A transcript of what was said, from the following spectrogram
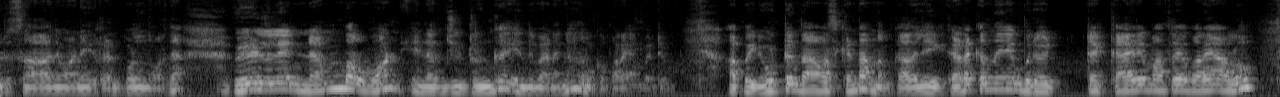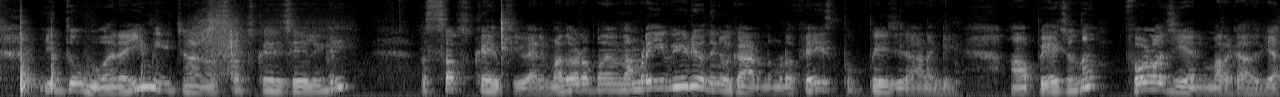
ഒരു സാധനമാണ് ഈ റെഡ് ബുൾ എന്ന് പറഞ്ഞാൽ. വേൾഡിലെ നമ്പർ വൺ എനർജി ഡ്രിങ്ക് എന്ന് വേണമെങ്കിൽ നമുക്ക് പറയാൻ പറ്റും. അപ്പോൾ ഇനി ഒട്ടും താമസിക്കേണ്ട. നമുക്ക് അതിലേക്ക് കിടക്കുന്നതിനും ഒരു ഒറ്റ കാര്യം മാത്രമേ പറയാനുള്ളൂ. ഇതുവരെയും ഈ ചാനൽ സബ്സ്ക്രൈബ് ചെയ്യില്ലെങ്കിൽ സബ്സ്ക്രൈബ് ചെയ്യാനും അതോടൊപ്പം നമ്മുടെ ഈ വീഡിയോ നിങ്ങൾ കാണും നമ്മുടെ ഫേസ്ബുക്ക് പേജിലാണെങ്കിൽ ആ പേജ് ഒന്ന് ഫോളോ ചെയ്യാനും മറക്കാതിരിക്കുക.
